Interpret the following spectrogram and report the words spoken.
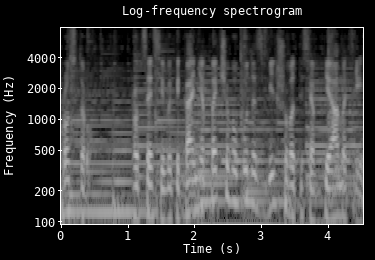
простору. В процесі випікання печиво буде збільшуватися в діаметрі,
